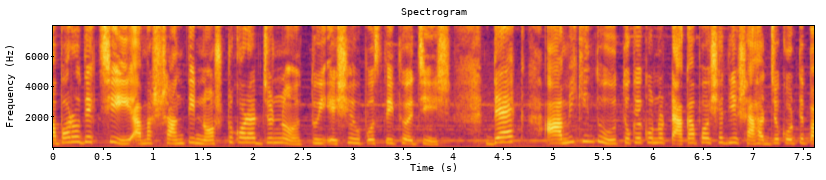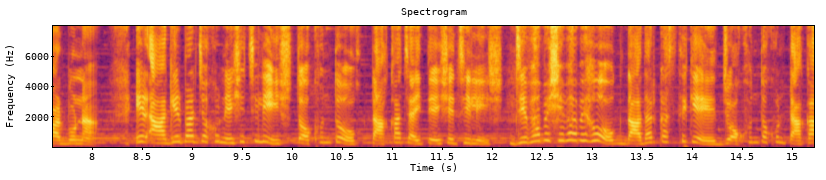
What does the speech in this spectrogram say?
আবারও দেখছি আমার শান্তি নষ্ট করার জন্য তুই এসে উপস্থিত হয়েছিস। দেখ, আমি কিন্তু তোকে কোনো টাকা পয়সা দিয়ে সাহায্য করতে পারব না। এর আগের বার যখন এসেছিলিস, তখন তো টাকা চাইতে এসেছিলিস। যেভাবে সেভাবে হোক, দাদার কাছ থেকে যখন তখন টাকা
